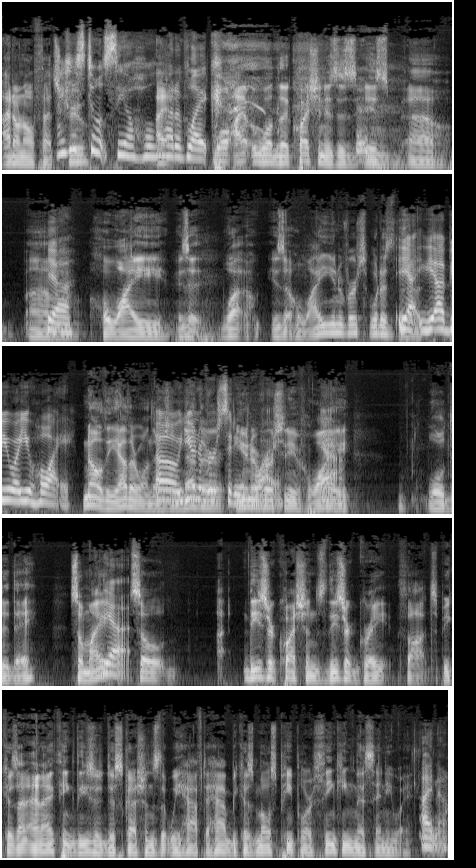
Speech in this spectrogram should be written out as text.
I don't know if that's I true. I just don't see a whole I- lot of like. well, I, well, the question is is is uh, um, Yeah. Hawaii? Is it what is it Hawaii University? What is the, yeah, yeah, BYU Hawaii. No, the other one. There's Oh, another University of University Hawaii. of Hawaii. Well, did they? So my Yeah. so these are questions. These are great thoughts because, and I think these are discussions that we have to have because most people are thinking this anyway. I know.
